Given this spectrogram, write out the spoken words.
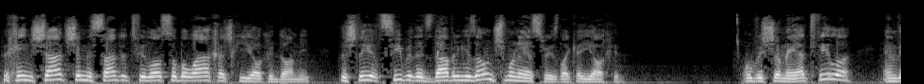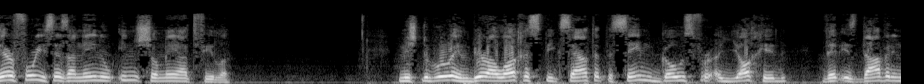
V'chein Shat Shemesadet Tefillah So Balachash Ki Yochid the shliach tzibur that's davening his own shmona esrei is like a yachid. Over shomei tefillah, and therefore he says anenu in shomei tefillah. Mishnah in Biur Halacha speaks out that the same goes for a yachid that is davening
